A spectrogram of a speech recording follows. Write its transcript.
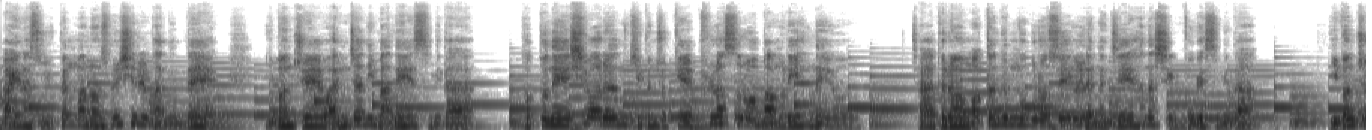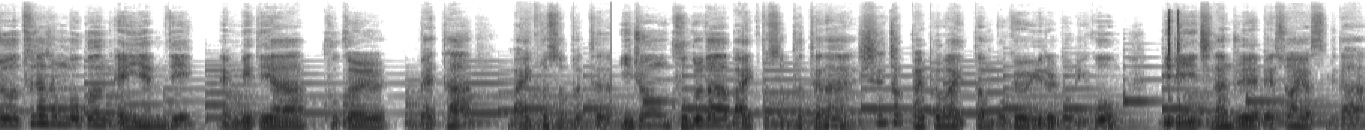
마이너스 600만 원 손실을 봤는데 이번 주에 완전히 만회했습니다. 덕분에 10월은 기분 좋게 플러스로 마무리했네요. 자, 그럼 어떤 종목으로 수익을 냈는지 하나씩 보겠습니다. 이번 주 투자 종목은 AMD, 엔비디아, 구글, 메타, 마이크로소프트. 이중 구글과 마이크로소프트는 실적 발표가 있던 목요일을 노리고 미리 지난주에 매수하였습니다.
